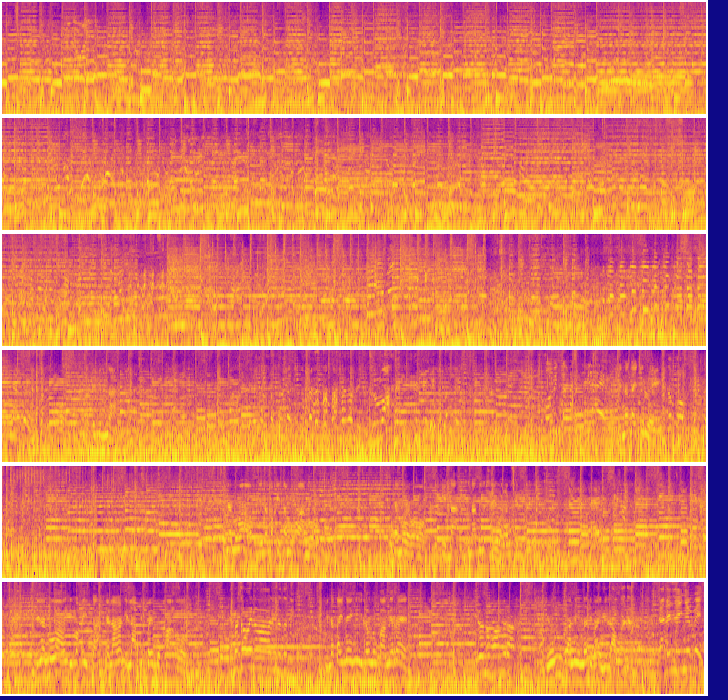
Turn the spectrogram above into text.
kailangan ilapit pa yung mukha ko. Eh, mas okay na nga kanina dun eh. Pinatay na yung ilaw ng camera eh. Ilaw ng camera? Yung kanina, di ba, inilawan na. Kanina niya, pe.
